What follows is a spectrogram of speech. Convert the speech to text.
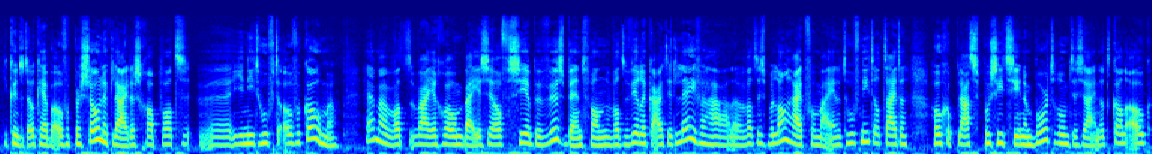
je kunt het ook hebben over persoonlijk leiderschap, wat eh, je niet hoeft te overkomen. Maar wat, waar je gewoon bij jezelf zeer bewust bent van wat wil ik uit dit leven halen? Wat is belangrijk voor mij? En het hoeft niet altijd een hooggeplaatste positie in een boardroom te zijn. Dat kan ook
